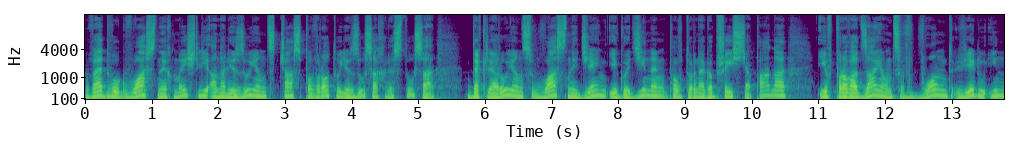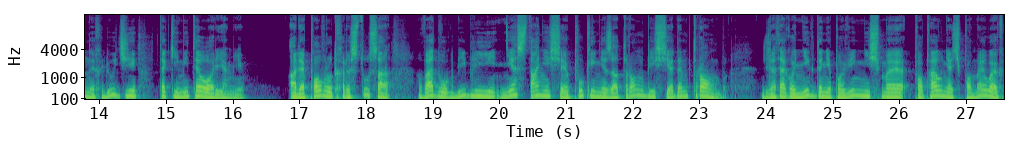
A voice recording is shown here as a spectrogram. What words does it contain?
według własnych myśli, analizując czas powrotu Jezusa Chrystusa deklarując własny dzień i godzinę powtórnego przyjścia Pana i wprowadzając w błąd wielu innych ludzi takimi teoriami. Ale powrót Chrystusa według Biblii nie stanie się, póki nie zatrąbi siedem trąb. Dlatego nigdy nie powinniśmy popełniać pomyłek,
